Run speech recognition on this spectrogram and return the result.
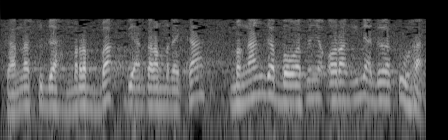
Karena sudah merebak di antara mereka menganggap bahwasanya orang ini adalah Tuhan.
